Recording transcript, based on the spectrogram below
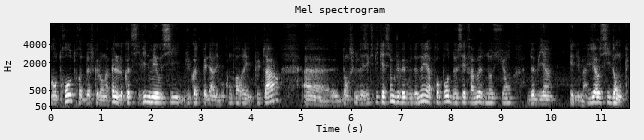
entre autres, de ce que l'on appelle le code civil, mais aussi du code pénal. Et vous comprendrez plus tard dans les explications que je vais vous donner à propos de ces fameuses notions de bien et du mal. Il y a aussi donc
